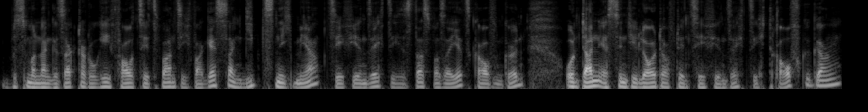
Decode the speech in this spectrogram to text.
bis man dann gesagt hat, okay, VC20 war gestern, gibt's nicht mehr. C64 ist das, was er jetzt kaufen können. Und dann erst sind die Leute auf den C64 draufgegangen.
